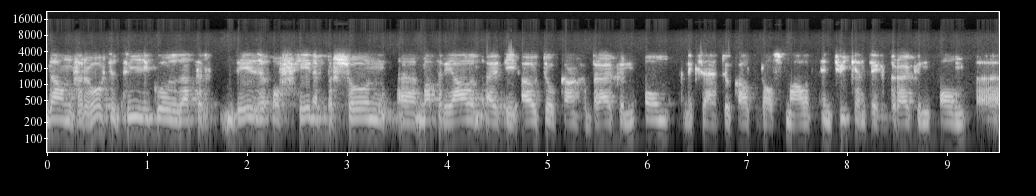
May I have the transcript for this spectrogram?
dan verhoogt het risico dat er deze of gene persoon uh, materialen uit die auto kan gebruiken om, en ik zeg het ook altijd als smal, in het weekend te gebruiken om uh,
